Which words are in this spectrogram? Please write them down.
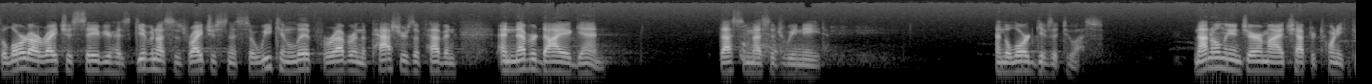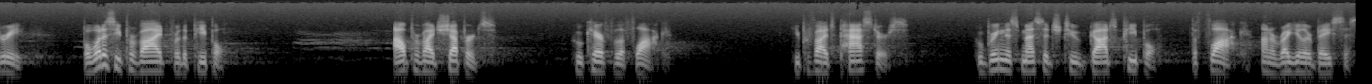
The Lord our righteous Savior has given us his righteousness so we can live forever in the pastures of heaven and never die again. That's the message we need. And the Lord gives it to us. Not only in Jeremiah chapter 23, but what does he provide for the people? I'll provide shepherds who care for the flock. He provides pastors who bring this message to God's people, the flock, on a regular basis.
